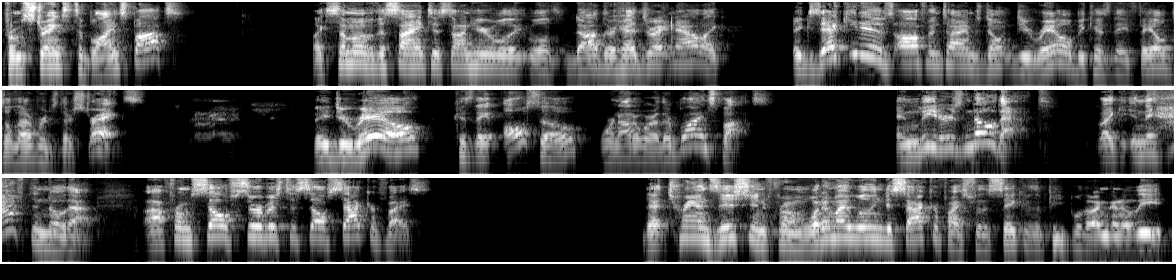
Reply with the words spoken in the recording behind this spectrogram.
From strengths to blind spots, like some of the scientists on here will, will nod their heads right now, like executives oftentimes don't derail because they failed to leverage their strengths. they derail because they also were not aware of their blind spots. And leaders know that. Like, and they have to know that. Uh, from self service to self sacrifice. That transition from what am I willing to sacrifice for the sake of the people that I'm going to lead?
